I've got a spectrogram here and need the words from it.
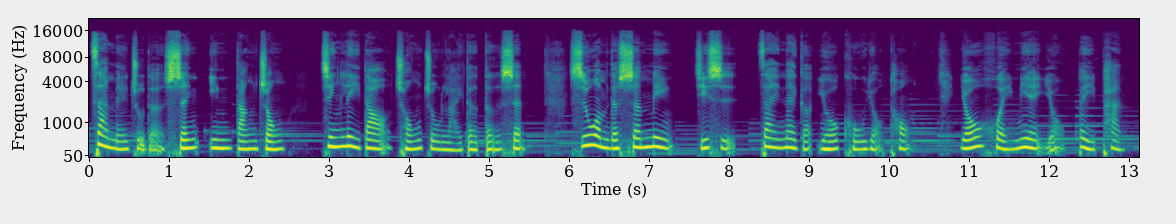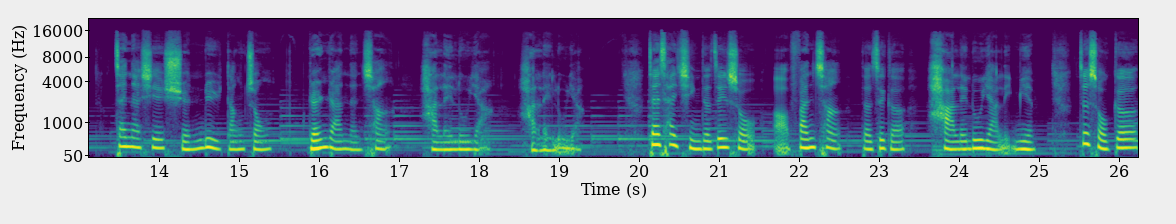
赞美主的声音当中，经历到从主来的得胜，使我们的生命，即使在那个有苦有痛、有毁灭、有背叛，在那些旋律当中，仍然能唱哈利路亚，哈利路亚。在蔡琴的这首啊翻唱的这个哈利路亚里面，这首歌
